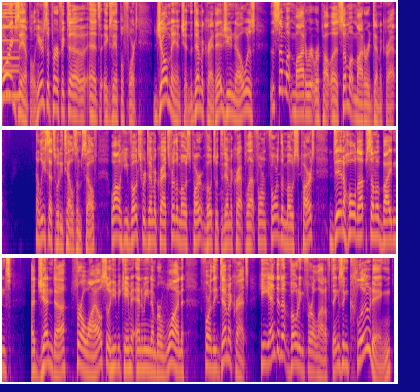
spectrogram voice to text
For example, here's a perfect uh, example for it. Joe Manchin, the Democrat, as you know, was the somewhat moderate Repu- uh, somewhat moderate Democrat. At least that's what he tells himself. While he votes for Democrats for the most part, votes with the Democrat platform for the most part, did hold up some of Biden's agenda for a while, so he became enemy number one for the Democrats. He ended up voting for a lot of things, including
